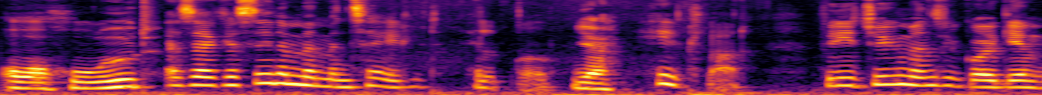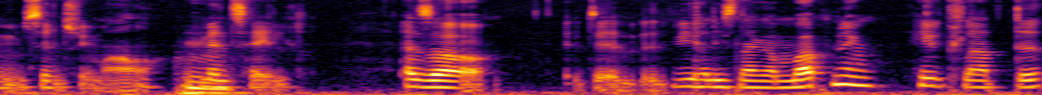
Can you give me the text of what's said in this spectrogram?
over hovedet. Altså, jeg kan se det med mentalt helbred. Ja, Helt klart. Fordi tykke mennesker går igennem sindssygt meget mm. mentalt. Altså, det, vi har lige snakket om mobning, helt klart det.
